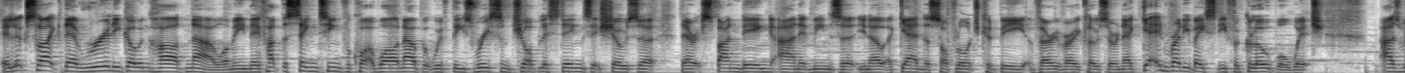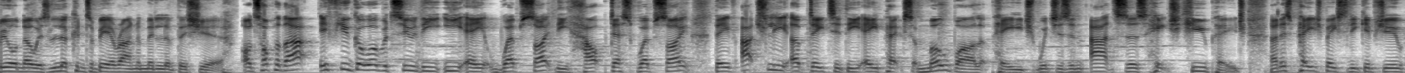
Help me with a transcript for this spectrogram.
it looks like they're really going hard now. I mean, they've had the same team for quite a while now, but with these recent job listings, it shows that they're expanding and it means that, you know, again, the soft launch could be very, very closer. And they're getting ready basically for global, which, as we all know, is looking to be around the middle of this year. On top of that, if you go over to the EA website, the help desk website, they've actually updated the Apex mobile page, which is an answers HQ page. Now, this page basically gives you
